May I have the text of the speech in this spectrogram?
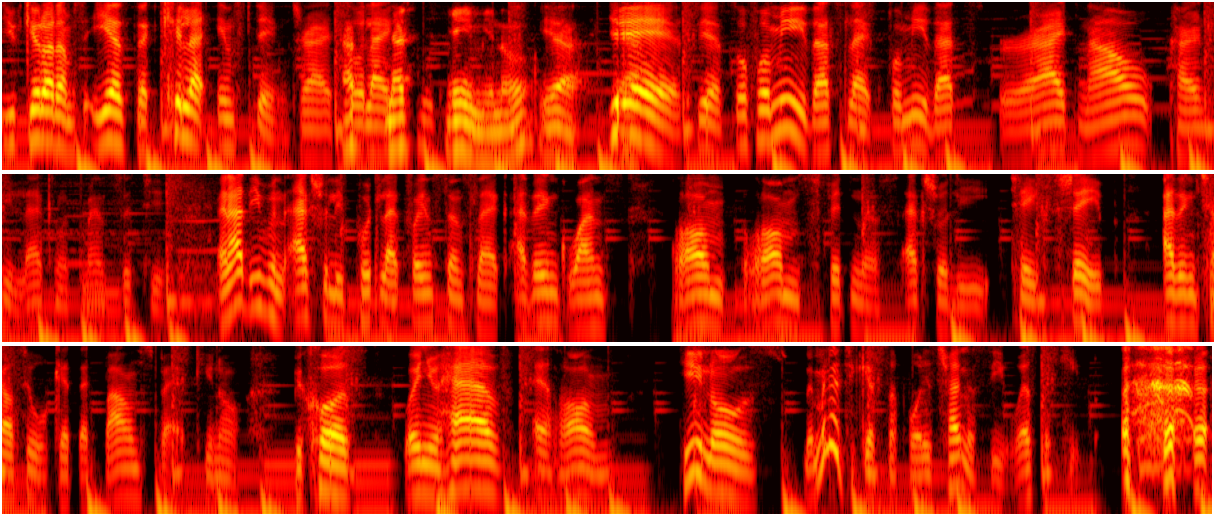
you get what I'm saying. He has the killer instinct, right? That's so like that's natural game, you know. Yeah. Yes, yes. So for me, that's like for me, that's right now currently lacking with Man City, and I'd even actually put like for instance, like I think once Rom Rom's fitness actually takes shape, I think Chelsea will get that bounce back, you know, because when you have a Rom, he knows the minute he gets the ball, he's trying to see where's the keep.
